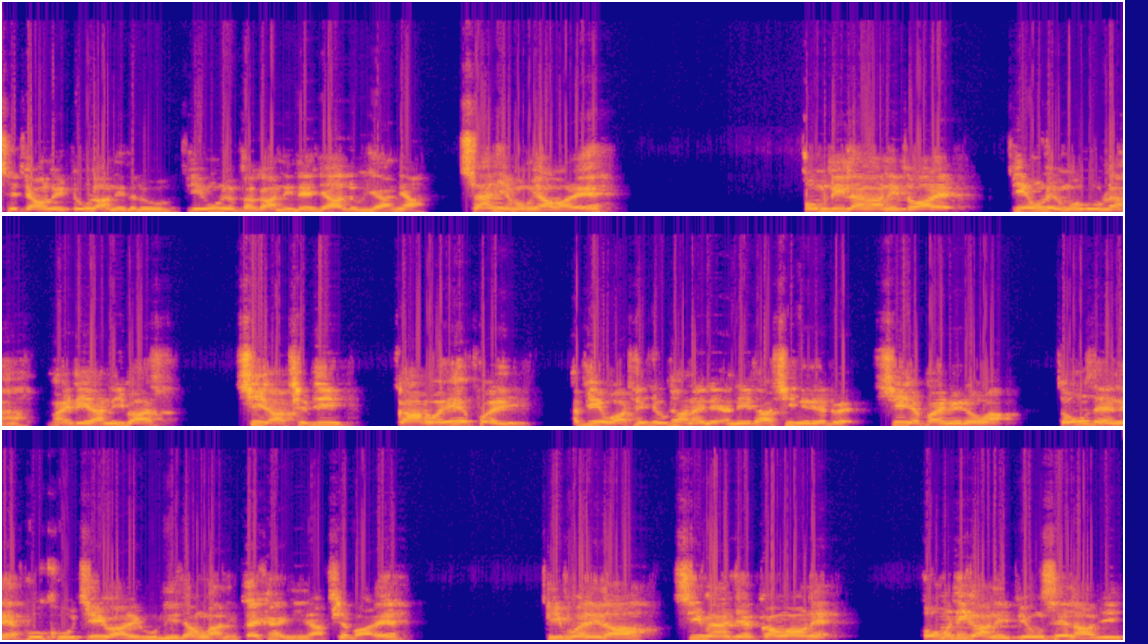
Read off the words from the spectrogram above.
စစ်ကြောင်းတွေတိုးလာနေတယ်လို့ပြည်ဦးတွေဘက်ကနေလည်းရလူရများစမ်းညင်ပုံရပါတယ်။ပုံမဒီလန်ကနေတွားတဲ့ပြည်ဦးတွေမိုးကူလန်ဟာမိုင်းတရာနီးပါးရှိတာဖြစ်ပြီးကာကွယ်ရေးအဖွဲ့တွေအပြည့်အဝထိန်းချုပ်ထားနိုင်တဲ့အနေအထားရှိနေတဲ့အတွက်ရှေ့ရပိုင်းတွေတော့က30နဲ့ဟိုခူကြေးရွာတွေကိုလေကြောင်းကနေတိုက်ခိုက်နေတာဖြစ်ပါတယ်။ဒီဖွဲ့တွေတော့စီမံချက်ကောင်းကောင်းနဲ့အုံမတိကနေပြုံဆင်းလာပြီး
